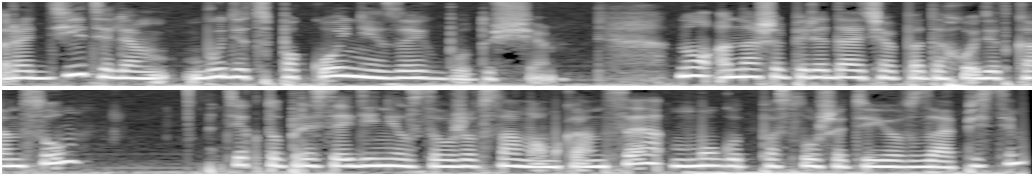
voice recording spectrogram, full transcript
родителям, будет спокойнее за их будущее. Ну, а наша передача подходит к концу. Те, кто присоединился уже в самом конце, могут послушать ее в записи.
